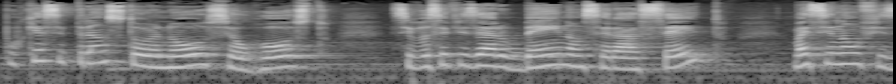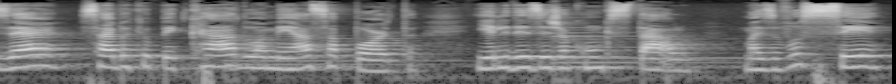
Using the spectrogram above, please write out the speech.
Por que se transtornou o seu rosto? Se você fizer o bem, não será aceito? Mas se não fizer, saiba que o pecado ameaça a porta e ele deseja conquistá-lo, mas você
